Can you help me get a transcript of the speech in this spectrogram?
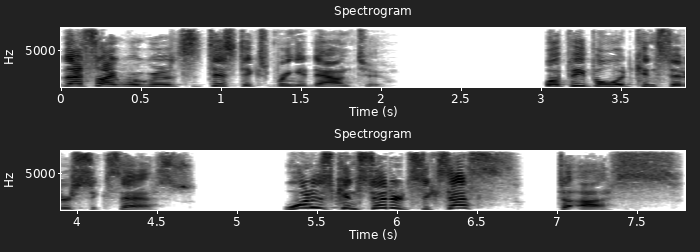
That's like where statistics bring it down to. What people would consider success. What is considered success to us?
